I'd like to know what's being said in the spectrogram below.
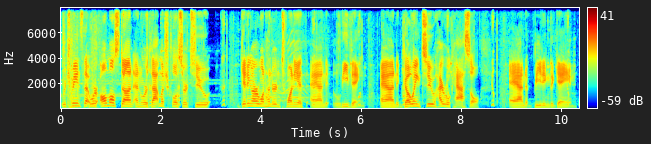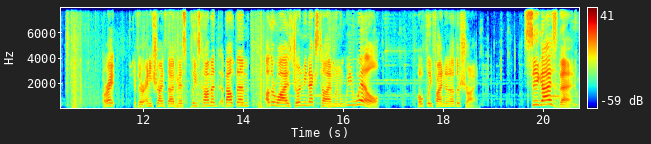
Which means that we're almost done and we're that much closer to getting our 120th and leaving and going to Hyrule Castle and beating the game. Alright, if there are any shrines that I've missed, please comment about them. Otherwise, join me next time when we will hopefully find another shrine. See you guys then!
